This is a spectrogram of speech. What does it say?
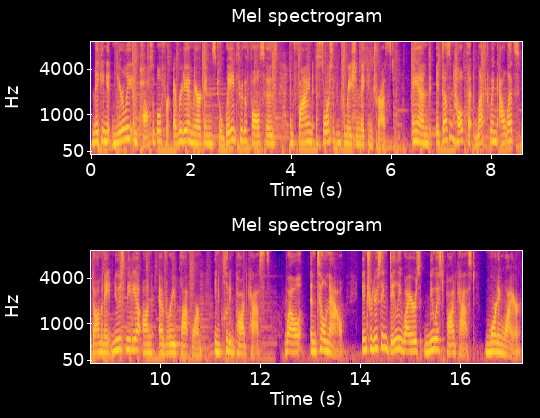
making it nearly impossible for everyday Americans to wade through the falsehoods and find a source of information they can trust. And it doesn't help that left wing outlets dominate news media on every platform, including podcasts. Well, until now. Introducing Daily Wire's newest podcast, Morning Wire,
